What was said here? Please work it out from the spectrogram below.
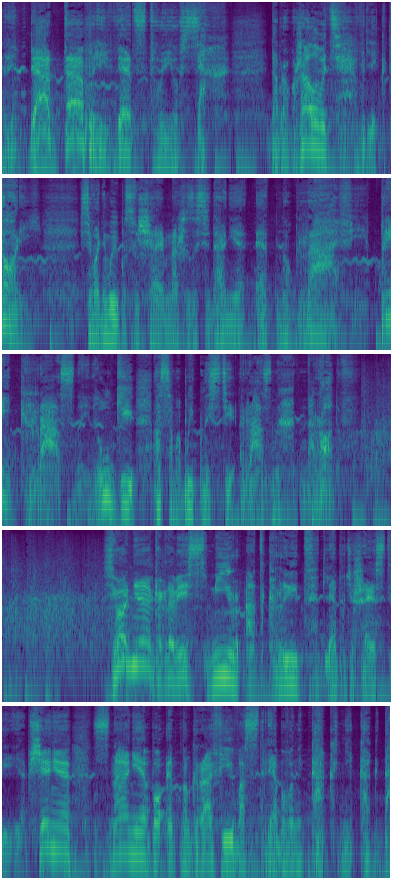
Ребята, приветствую всех! Добро пожаловать в лекторий! Сегодня мы посвящаем наше заседание этнографии, прекрасной науке о самобытности разных народов. Сегодня, когда весь мир открыт для путешествий и общения, знания по этнографии востребованы как никогда.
